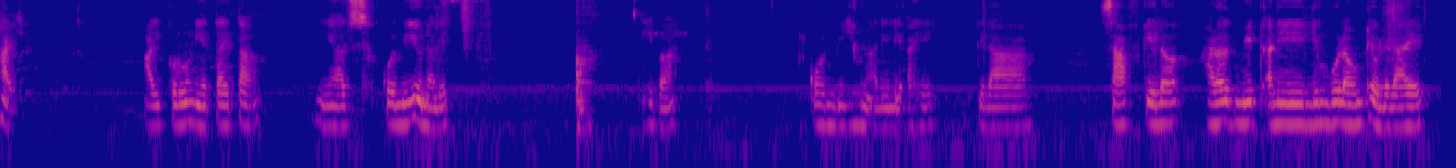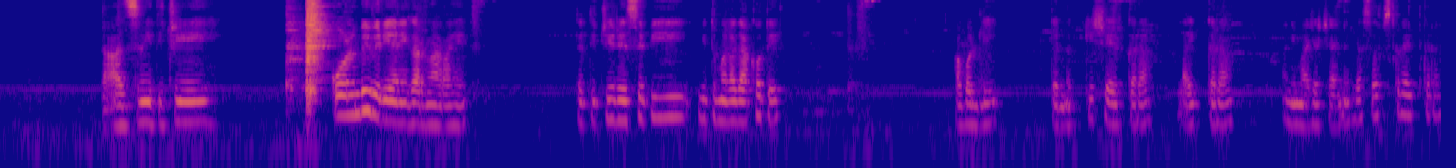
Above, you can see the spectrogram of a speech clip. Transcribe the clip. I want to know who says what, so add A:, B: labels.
A: हाय. आईकडून येता येता मी आज कोळंबी घेऊन आले. ही बा कोळंबी घेऊन आलेली आहे. तिला साफ केलं हळद मीठ आणि लिंबू लावून ठेवलेलं आहे. तर आज मी तिची कोळंबी बिर्याणी करणार आहे. तर तिची रेसिपी मी तुम्हाला दाखवते. आवडली तर नक्की शेअर करा लाईक करा आणि माझ्या चॅनलला सबस्क्राईब करा.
